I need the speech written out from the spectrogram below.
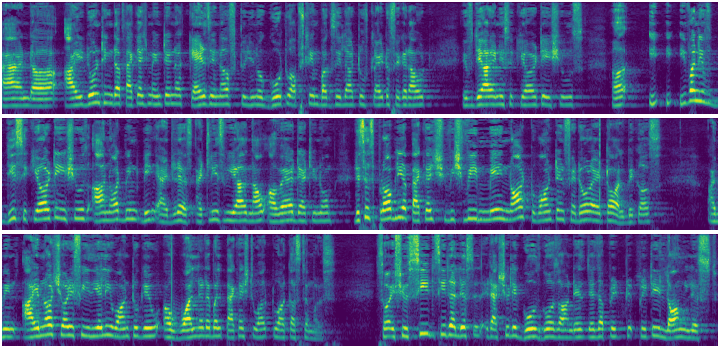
and uh, I don't think the package maintainer cares enough to you know, go to upstream Bugzilla to try to figure out if there are any security issues. Uh, e even if these security issues are not being, being addressed, at least we are now aware that you know, this is probably a package which we may not want in Fedora at all because I mean, I'm not sure if we really want to give a vulnerable package to our, to our customers. So if you see, see the list, it actually goes, goes on. There's, there's a pretty, pretty long list.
